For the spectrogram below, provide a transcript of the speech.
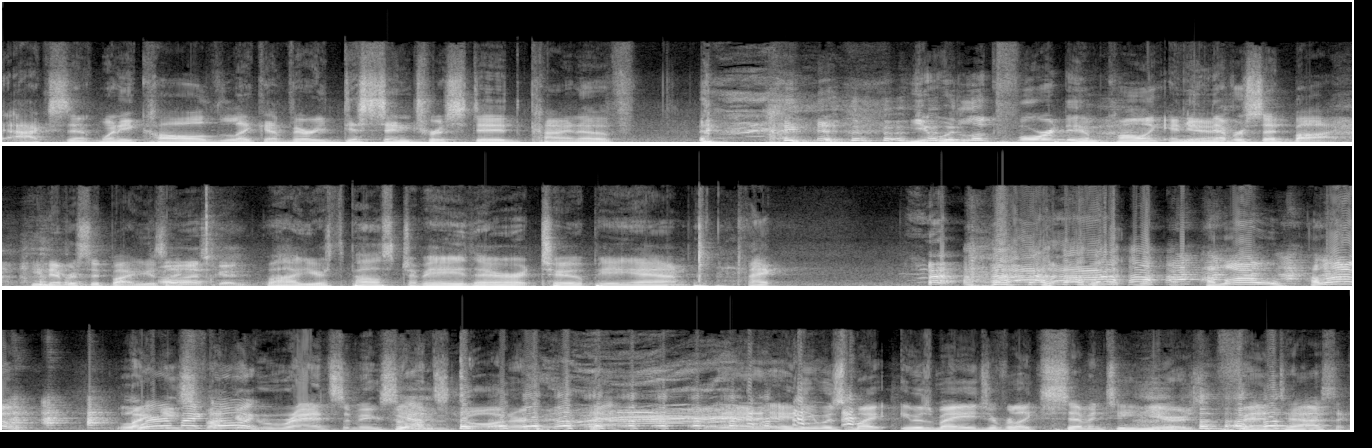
accent when he called, like a very disinterested kind of. you would look forward to him calling, and Yeah. he never said bye. He never said bye. He was Oh, like, that's good. "Well, you're supposed to be there at 2 p.m." Like, hello, hello. Like Where am he's I fucking going? ransoming someone's Yeah. daughter. and, and he was my he was my agent for like 17 years. Fantastic.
